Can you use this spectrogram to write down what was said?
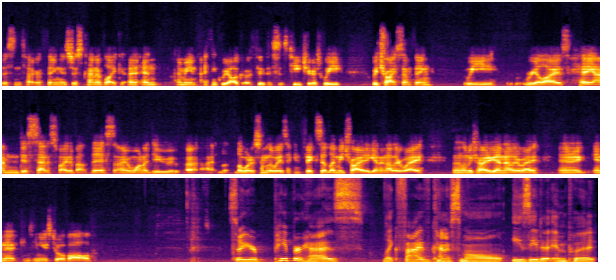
this entire thing is just kind of like and, and I mean I think we all go through this as teachers we we try something we realize, hey, I'm dissatisfied about this. I want to do. Uh, what are some of the ways I can fix it? Let me try it again another way. Then let me try it again another way, and it, and it continues to evolve. So your paper has like five kind of small, easy to input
